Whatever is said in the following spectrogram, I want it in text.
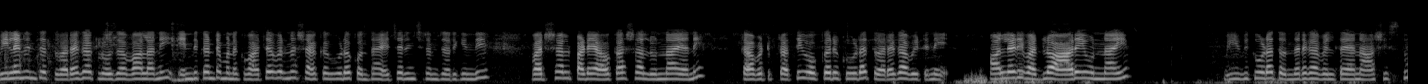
వీలైనంత త్వరగా క్లోజ్ అవ్వాలని ఎందుకంటే మనకు వాతావరణ శాఖ కూడా కొంత హెచ్చరించడం జరిగింది. వర్షాలు పడే అవకాశాలు ఉన్నాయని కాబట్టి ప్రతి ఒక్కరు కూడా త్వరగా వీటిని ఆల్రెడీ వడ్లు ఆరే ఉన్నాయి. ఇవి కూడా తొందరగా వెళ్తాయని ఆశిస్తూ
